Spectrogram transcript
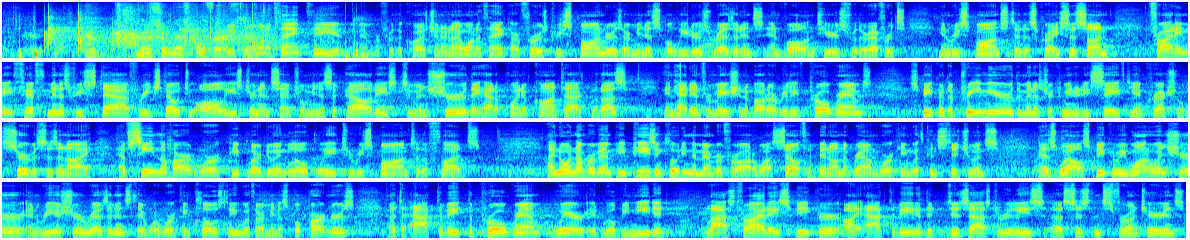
Thank. Minister of Municipal Affairs. Speaker, I want to thank the, the member for the question, and I want to thank our first responders, our municipal leaders, residents, and volunteers for their efforts in response to this crisis. On Friday, May 5th, ministry staff reached out to all eastern and central municipalities to ensure they had a point of contact with us and had information about our relief programs. Speaker, the Premier, the Minister of Community Safety and Correctional Services, and I have seen the hard work people are doing locally to respond to the floods. I know a number of MPPs, including the member for Ottawa South, have been on the ground working with constituents as well. Speaker, we want to ensure and reassure residents that we're working closely with our municipal partners uh, to activate the program where it will be needed. Last Friday, Speaker, I activated the Disaster Release Assistance for Ontarians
